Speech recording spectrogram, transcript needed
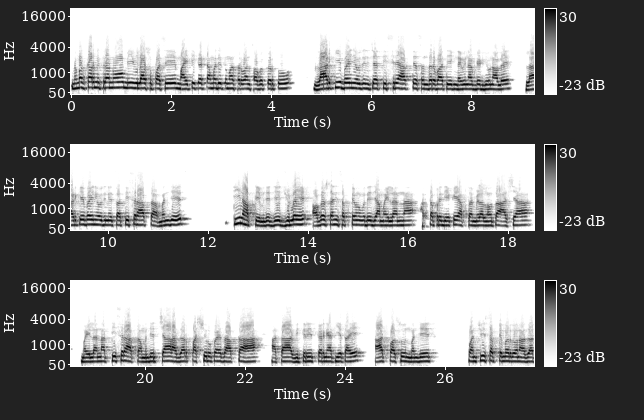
नमस्कार मित्रांनो मी विलास उपासे. माहिती कट्टामध्ये तुम्हाला सर्वांचं स्वागत करतो. लाडकी बहीण योजनेच्या तिसऱ्या हप्त्या संदर्भात एक नवीन अपडेट घेऊन आलोय. लाडके बहीण योजनेचा तिसरा हप्ता म्हणजेच तीन हप्ते म्हणजे जे जुलै ऑगस्ट आणि सप्टेंबरमध्ये ज्या महिलांना आतापर्यंत एकही हप्ता मिळाला नव्हता अशा महिलांना तिसरा हप्ता म्हणजे चार हजार पाचशे रुपयाचा हप्ता हा आता वितरित करण्यात येत आहे. आजपासून म्हणजेच पंचवीस सप्टेंबर दोन हजार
